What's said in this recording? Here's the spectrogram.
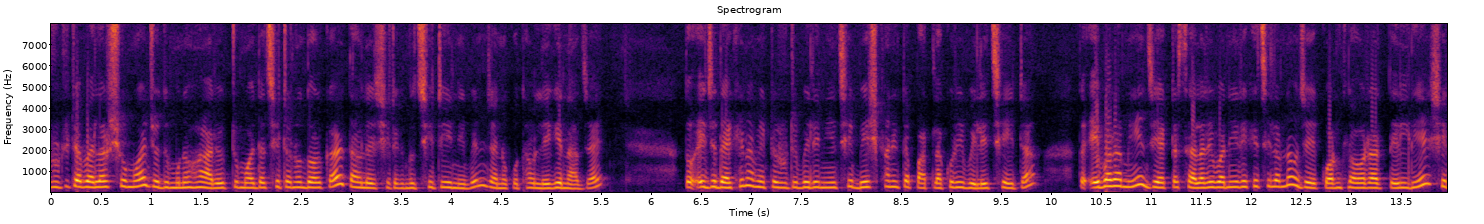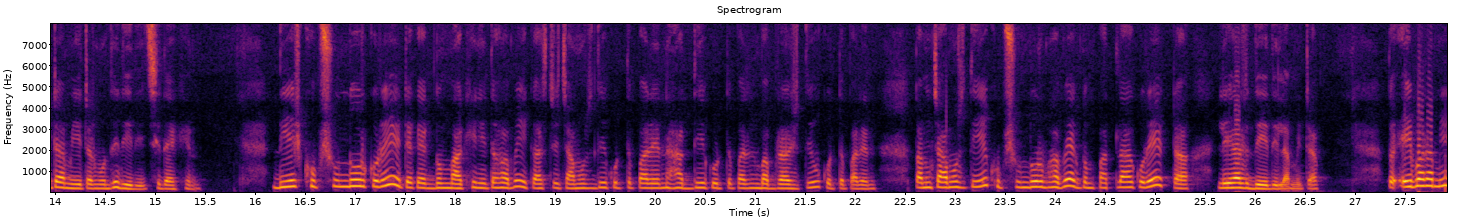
রুটিটা বেলার সময়, যদি মনে হয় আরও একটু ময়দা ছেটানো দরকার, তাহলে সেটা কিন্তু ছিটিয়ে নেবেন যেন কোথাও লেগে না যায়। তো এই যে দেখেন, আমি একটা রুটি বেলে নিয়েছি, বেশ খানিকটা পাতলা করেই বেলেছি এটা। তো এবার আমি যে একটা স্যালারি বানিয়ে রেখেছিলাম না যে কর্নফ্লাওয়ার আর তেল দিয়ে, সেটা আমি এটার মধ্যে দিয়ে দিচ্ছি, দেখেন। দিয়ে খুব সুন্দর করে এটাকে একদম মাখিয়ে নিতে হবে, এই কাজটি চামচ দিয়ে করতে পারেন, হাত দিয়ে করতে পারেন বা ব্রাশ দিয়েও করতে পারেন। তো আমি চামচ দিয়ে খুব সুন্দরভাবে একদম পাতলা করে একটা লেয়ার দিয়ে দিলাম এটা। তো এবার আমি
